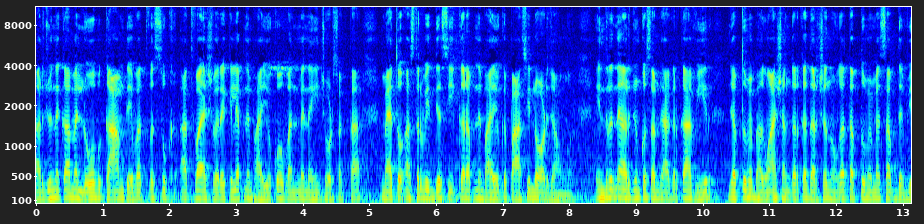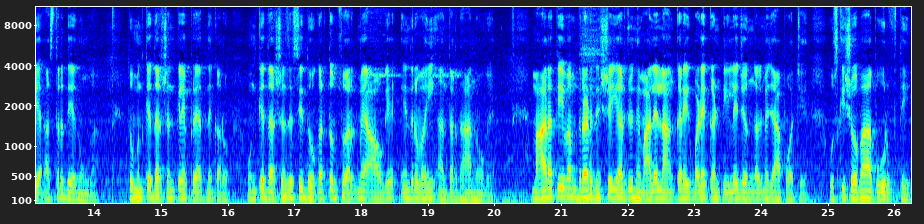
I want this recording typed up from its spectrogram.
अर्जुन ने कहा, मैं लोभ, काम, देवत्व, सुख अथवा ऐश्वर्य के लिए अपने भाइयों को वन में नहीं छोड़ सकता। मैं तो अस्त्र विद्या सीखकर अपने भाइयों के पास ही लौट जाऊँगा। इंद्र ने अर्जुन को समझाकर कहा, वीर, जब तुम्हें भगवान शंकर का दर्शन होगा, तब तुम्हें मैं सब दिव्य अस्त्र दे दूँगा। तुम उनके दर्शन के लिए प्रयत्न करो। उनके दर्शन से सिद्ध होकर तुम स्वर्ग में आओगे, इंद्र वहीं अंतर्धान हो गए। महारथी एवं दृढ़ निश्चयी अर्जुन हिमालय लांघकर एक बड़े कंटीले जंगल में जा पहुँचे। उसकी शोभा अपूर्व थी।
